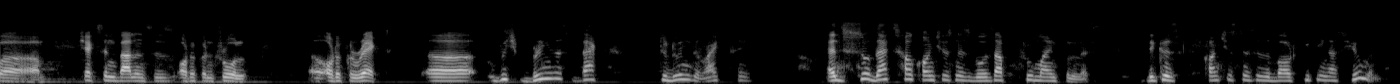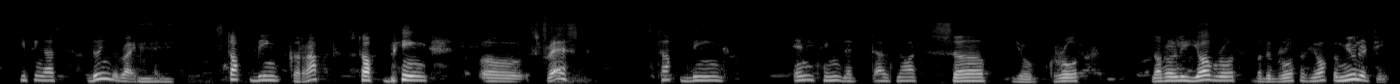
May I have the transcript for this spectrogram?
uh, checks and balances, auto control, uh, autocorrect, uh, which brings us back to doing the right thing. And so that's how consciousness goes up through mindfulness because consciousness is about keeping us human, keeping us doing the right thing. Mm, Stop being corrupt, stop being uh, stressed, stop being anything that does not serve your growth, not only your growth, but the growth of your community,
